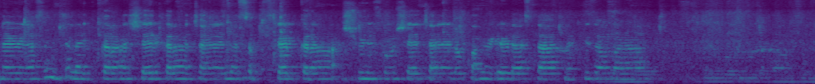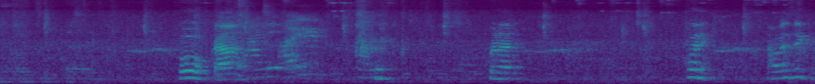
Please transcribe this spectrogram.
नवीन असेल तर लाईक करा शेअर करा चॅनलला सबस्क्राईब करा. अश्विनी सोश या चॅनलला कॉमेडी असतात नक्की जाऊन बघा. हो का? कोणाला कोण आहे? आवाज दे की.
